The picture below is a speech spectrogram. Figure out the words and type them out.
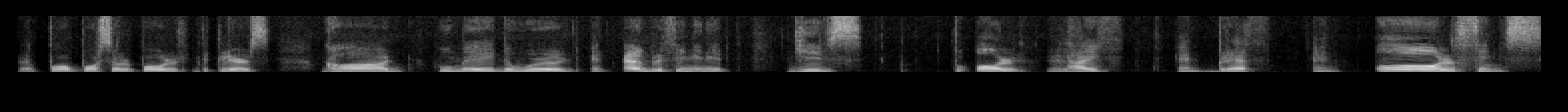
The Apostle Paul declares, God who made the world and everything in it gives to all life and breath and all things.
